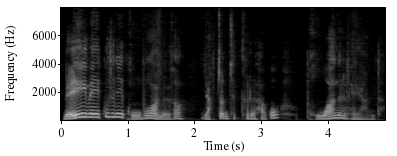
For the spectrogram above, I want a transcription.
매일매일 꾸준히 공부하면서 약점 체크를 하고 보완을 해야 합니다.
